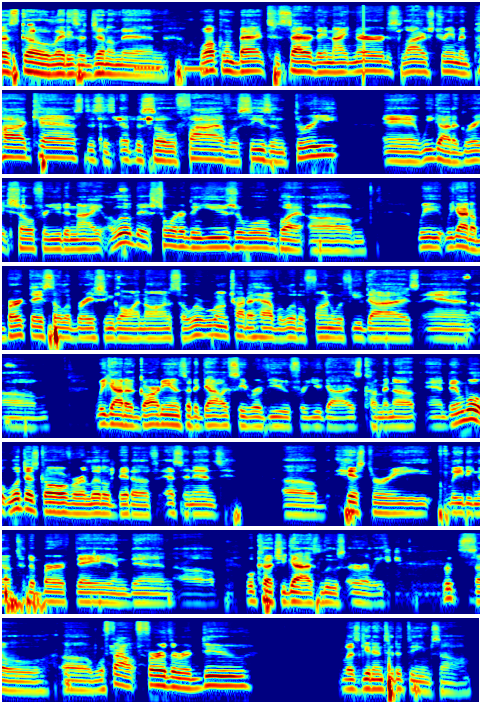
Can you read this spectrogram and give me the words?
Let's go, ladies and gentlemen. Welcome back to Saturday Night Nerds live streaming podcast. This is episode five of season three, and we got a great show for you tonight. A little bit shorter than usual, but um, we we got a birthday celebration going on, so we're, we're going to try to have a little fun with you guys, and um, we got a Guardians of the Galaxy review for you guys coming up, and then we'll we'll just go over a little bit of SNN's uh, history leading up to the birthday, and then uh, we'll cut you guys loose early. So, uh, without further ado, let's get into the theme song.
